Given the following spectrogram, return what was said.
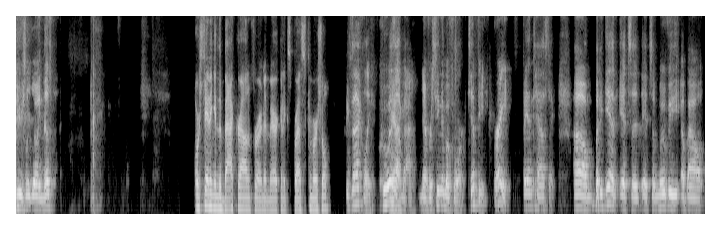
usually doing this. Or standing in the background for an American Express commercial. Exactly. Who is Yeah. that guy? Never seen him before. Tippy. Great. Fantastic. Um, but again, it's a it's a movie about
